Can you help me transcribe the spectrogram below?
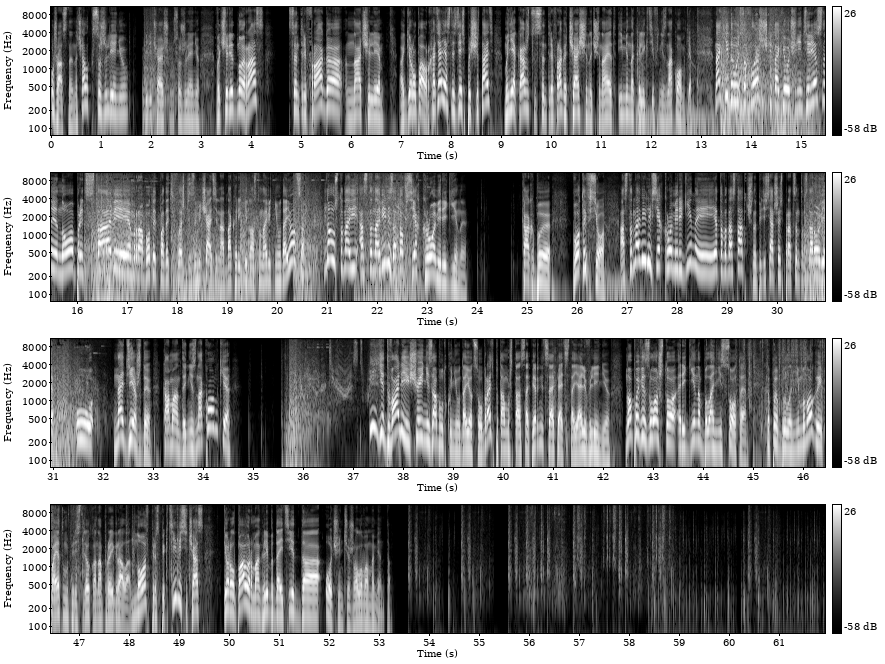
Ужасное начало, к сожалению. Величайшему сожалению. В очередной раз в центре фрага начали uh, Girl Power. Хотя, если здесь посчитать, мне кажется, с центре фрага чаще начинает именно коллектив незнакомки. Накидываются флешечки, такие очень интересные, но представим, работает под эти флешки замечательно. Однако Регину остановить не удается. Но установи... остановили зато всех, кроме Регины. Как бы... Вот и все. Остановили всех, кроме Регины, и этого достаточно. 56% здоровья у надежды команды незнакомки. И едва ли еще и незабудку не удается убрать, потому что соперницы опять стояли в линию. Но повезло, что Регина была не сотая. ХП было немного, и поэтому перестрелку она проиграла. Но в перспективе сейчас Girl Power могли бы дойти до очень тяжелого момента.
